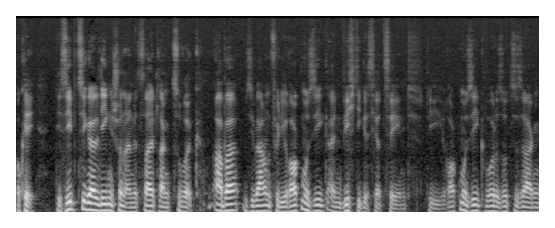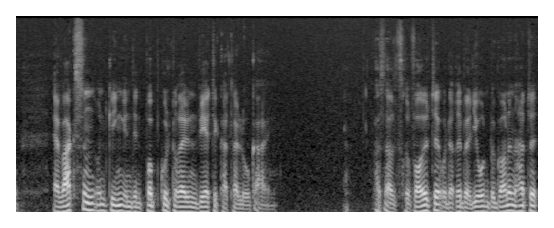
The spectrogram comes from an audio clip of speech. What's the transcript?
Okay, die 70er liegen schon eine Zeit lang zurück, aber sie waren für die Rockmusik ein wichtiges Jahrzehnt. Die Rockmusik wurde sozusagen erwachsen und ging in den popkulturellen Wertekatalog ein. Was als Revolte oder Rebellion begonnen hatte,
